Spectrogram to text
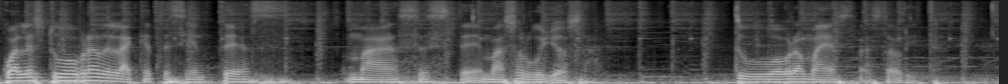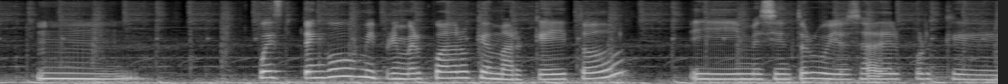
¿Cuál es tu obra de la que te sientes más, este, más orgullosa? Tu obra maestra hasta ahorita. Mm, pues tengo mi primer cuadro que marqué y todo y me siento orgullosa de él porque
